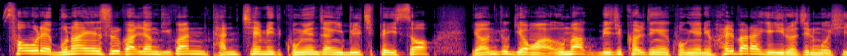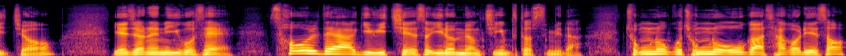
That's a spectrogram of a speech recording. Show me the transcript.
서울의 문화예술 관련 기관 단체 및 공연장이 밀집해 있어 연극, 영화, 음악, 뮤지컬 등의 공연이 활발하게 이루어지는 곳이 있죠. 예전에는 이곳에 서울대학이 위치해서 이런 명칭이 붙었습니다. 종로구 종로 5가 사거리에서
